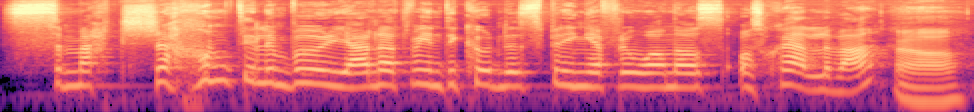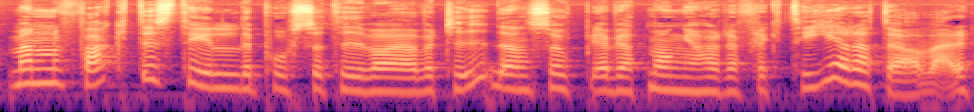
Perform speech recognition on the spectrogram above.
smärtsam till en början, att vi inte kunde springa från oss, oss själva. ja. Men faktiskt till det positiva över tiden så upplever jag att många har reflekterat över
